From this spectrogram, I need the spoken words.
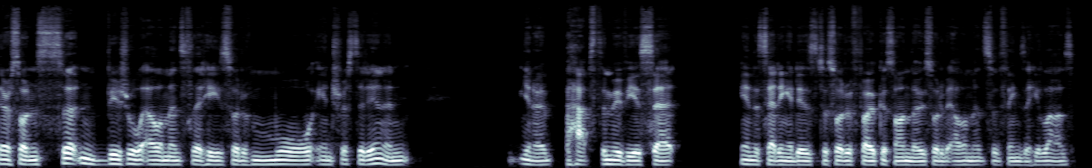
there are certain certain visual elements that he's sort of more interested in and you know perhaps the movie is set in the setting it is to sort of focus on those sort of elements of things that he loves.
